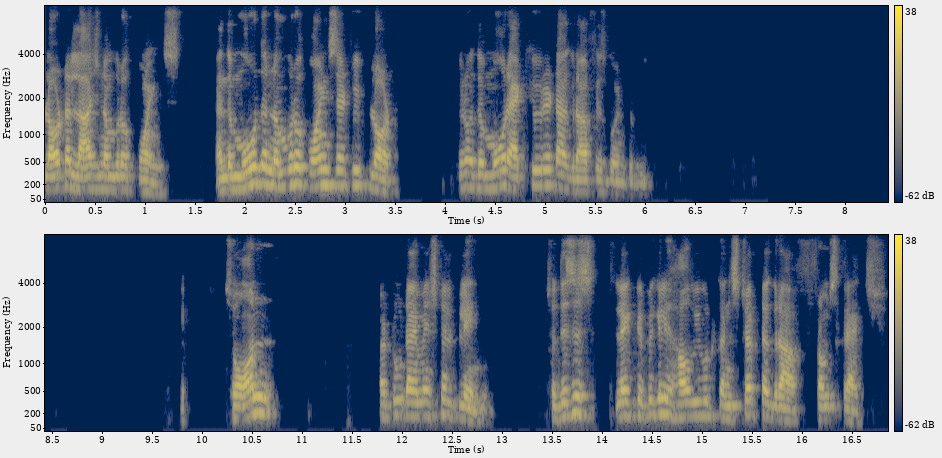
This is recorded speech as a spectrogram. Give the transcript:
plot a large number of points. And the more the number of points that we plot, you know, the more accurate our graph is going to be. So on a two-dimensional plane, so this is like typically how we would construct a graph from scratch.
